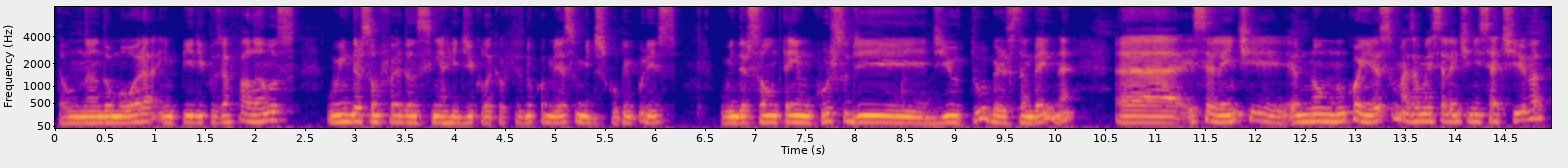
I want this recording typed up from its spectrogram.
Então, Nando Moura, empíricos já falamos. O Whindersson foi a dancinha ridícula que eu fiz no começo, me desculpem por isso. O Whindersson tem um curso de, de youtubers também, né? É, excelente, eu não, não conheço, mas é uma excelente iniciativa,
